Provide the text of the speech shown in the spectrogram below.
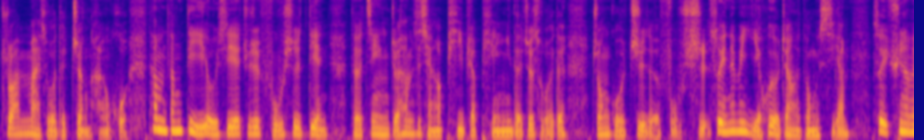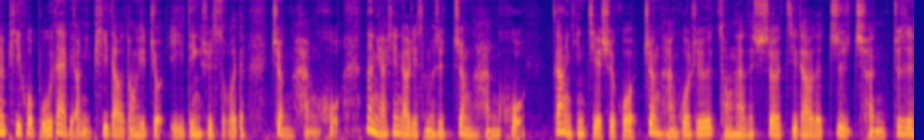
专卖所谓的正韩货，他们当地也有一些就是服饰店的经营者，他们是想要批比较便宜的，就所谓的中国制的服饰，所以那边也会有这样的东西啊。所以去那边批货，不代表你批到的东西就一定是所谓的正韩货。那你要先了解什么是正韩货。刚刚已经解释过，正韩货就是从它的设计到的制程，就是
